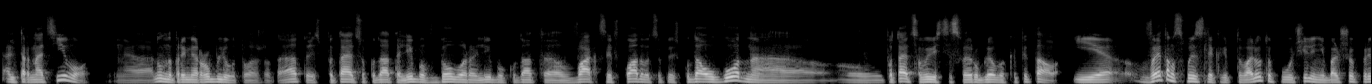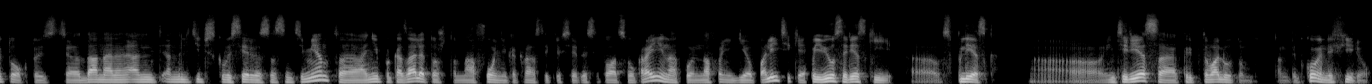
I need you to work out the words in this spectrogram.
альтернативу, Э, ну, например, рублю тоже, да, то есть пытаются куда-то либо в доллары, либо куда-то в акции вкладываться, то есть куда угодно э, пытаются вывести свои рублевые капиталы. И в этом смысле криптовалюты получили небольшой приток, то есть э, данные аналитического сервиса «Сентимент», они показали то, что на фоне как раз-таки всей этой ситуации в Украине, на фоне, на фоне геополитики появился резкий всплеск интереса к криптовалютам, там, биткоин, эфириум.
